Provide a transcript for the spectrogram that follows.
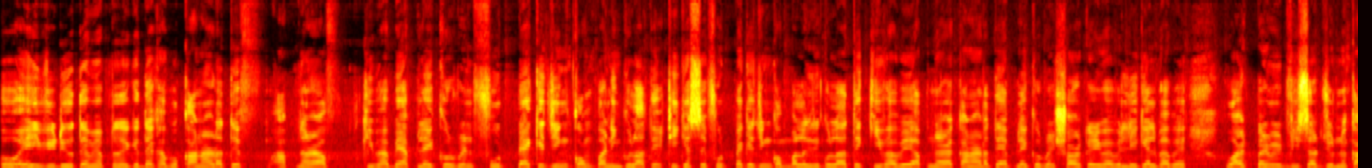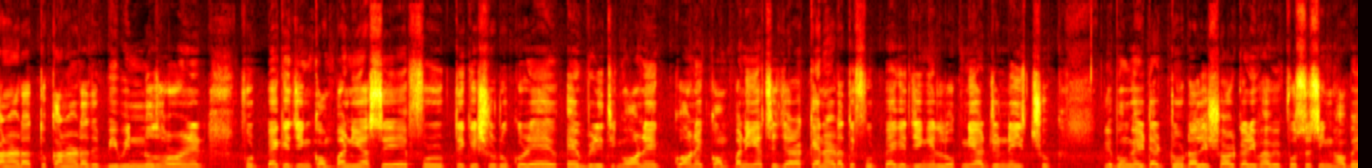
তো এই ভিডিওতে আমি আপনাদেরকে দেখাবো কানাডাতে আপনারা কীভাবে অ্যাপ্লাই করবেন ফুড প্যাকেজিং কোম্পানিগুলোতে ঠিক আছে? ফুড প্যাকেজিং কোম্পানিগুলোতে কীভাবে আপনারা কানাডাতে অ্যাপ্লাই করবেন, সরকারিভাবে লিগ্যালভাবে ওয়ার্ক পারমিট ভিসার জন্য কানাডা তো কানাডাতে বিভিন্ন ধরনের ফুড প্যাকেজিং কোম্পানি আছে ফ্রুট থেকে শুরু করে এভরিথিং অনেক অনেক কোম্পানি আছে যারা কানাডাতে ফুড প্যাকেজিংয়ের লোক নেওয়ার জন্য ইচ্ছুক। এবং এটা টোটালি সরকারিভাবে প্রসেসিং হবে।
